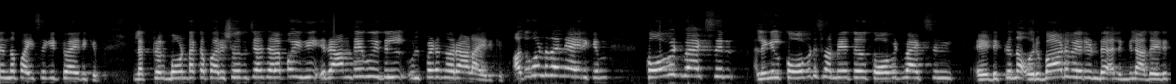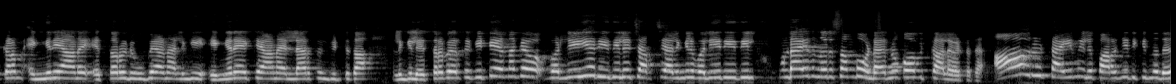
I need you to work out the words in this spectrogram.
നിന്ന് പൈസ കിട്ടുമായിരിക്കും. ഇലക്ട്രൽ ബോണ്ടൊക്കെ പരിശോധിച്ചാൽ ചിലപ്പോൾ ഇത് രാംദേവ് ഇതിൽ ഉൾപ്പെടുന്ന ഒരാളായിരിക്കും. അതുകൊണ്ട് തന്നെ ആയിരിക്കും കോവിഡ് വാക്സിൻ അല്ലെങ്കിൽ കോവിഡ് സമയത്ത് കോവിഡ് വാക്സിൻ എടുക്കുന്ന ഒരുപാട് പേരുണ്ട്. അല്ലെങ്കിൽ അത് എടുക്കണം എങ്ങനെയാണ് എത്ര രൂപയാണ് അല്ലെങ്കിൽ എങ്ങനെയൊക്കെയാണ് എല്ലാവർക്കും കിട്ടുക അല്ലെങ്കിൽ എത്ര പേർക്ക് കിട്ടി എന്നൊക്കെ വലിയ രീതിയിൽ ചർച്ച അല്ലെങ്കിൽ വലിയ രീതിയിൽ ഉണ്ടായിരുന്ന ഒരു സംഭവം ഉണ്ടായിരുന്നു കോവിഡ് കാലഘട്ടത്തിൽ. ആ ഒരു ടൈമിൽ പറഞ്ഞിരിക്കുന്നത്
